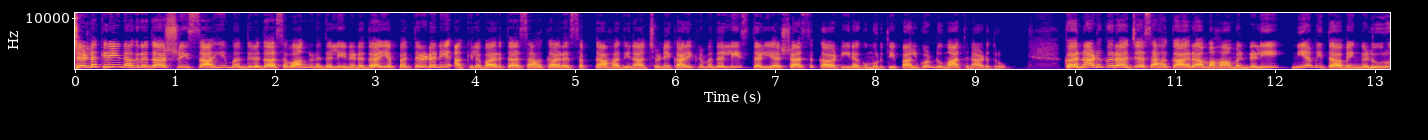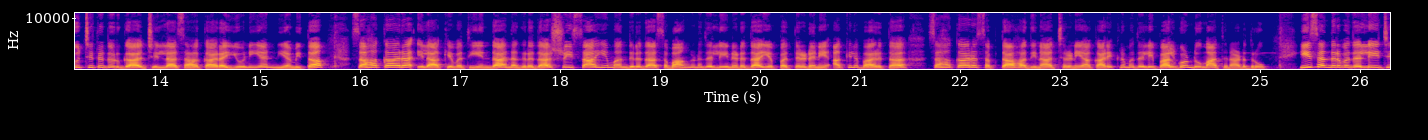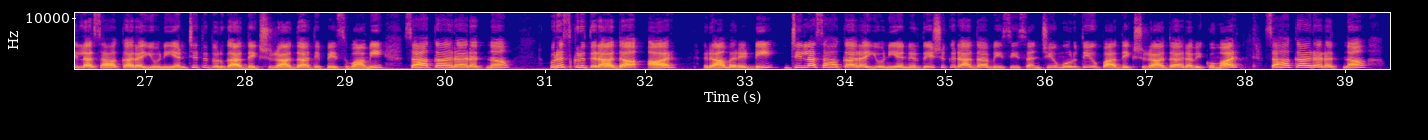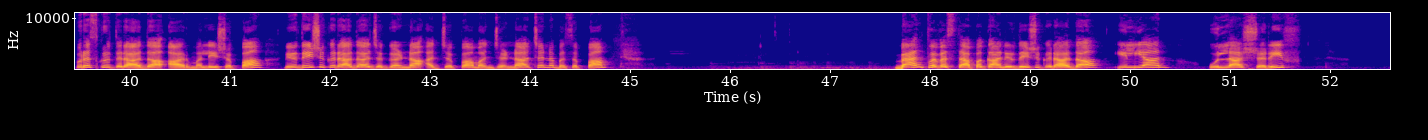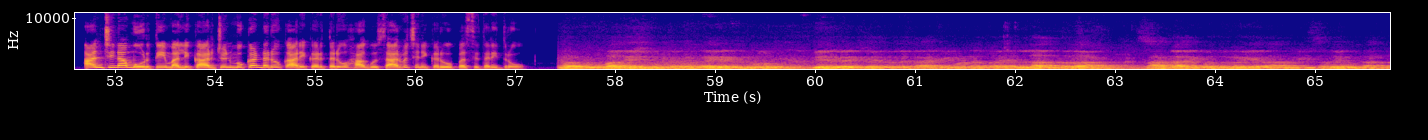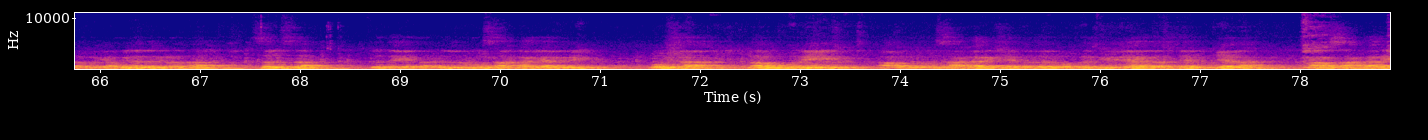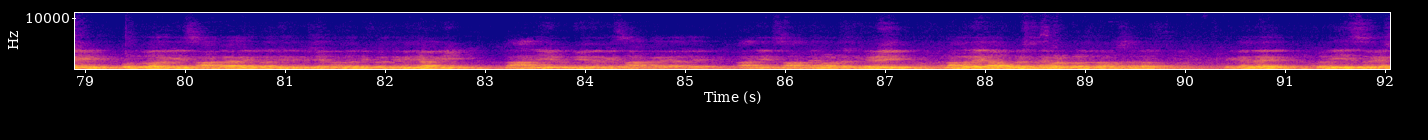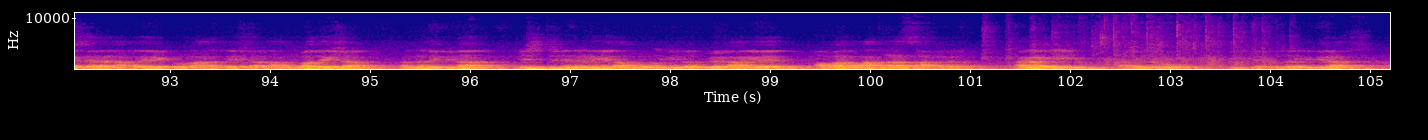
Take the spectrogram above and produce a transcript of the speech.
ಚಳ್ಳಕೆರೆ ನಗರದ ಶ್ರೀ ಸಾಯಿ ಮಂದಿರದ ಸಭಾಂಗಣದಲ್ಲಿ ನಡೆದ ಎಪ್ಪತ್ತೆರಡನೇ ಅಖಿಲ ಭಾರತ ಸಹಕಾರ ಸಪ್ತಾಹ ದಿನಾಚರಣೆ ಕಾರ್ಯಕ್ರಮದಲ್ಲಿ ಸ್ಥಳೀಯ ಶಾಸಕ ಟಿ ರಘುಮೂರ್ತಿ ಪಾಲ್ಗೊಂಡು ಮಾತನಾಡಿದರು. ಕರ್ನಾಟಕ ರಾಜ್ಯ ಸಹಕಾರ ಮಹಾಮಂಡಳಿ, ನಿಯಮಿತ ಬೆಂಗಳೂರು, ಚಿತ್ರದುರ್ಗ ಜಿಲ್ಲಾ ಸಹಕಾರ ಯೂನಿಯನ್ ನಿಯಮಿತ ಸಹಕಾರ ಇಲಾಖೆ ವತಿಯಿಂದ ನಗರದ ಶ್ರೀ ಸಾಯಿ ಮಂದಿರದ ಸಭಾಂಗಣದಲ್ಲಿ ನಡೆದ ಎಪ್ಪತ್ತೆರಡನೇ ಅಖಿಲ ಭಾರತ ಸಹಕಾರ ಸಪ್ತಾಹ ದಿನಾಚರಣೆಯ ಕಾರ್ಯಕ್ರಮದಲ್ಲಿ ಪಾಲ್ಗೊಂಡು ಮಾತನಾಡಿದರು. ಈ ಸಂದರ್ಭದಲ್ಲಿ ಜಿಲ್ಲಾ ಸಹಕಾರ ಯೂನಿಯನ್ ಚಿತ್ರದುರ್ಗ ಅಧ್ಯಕ್ಷರಾದ ತಿಪ್ಪೇಸ್ವಾಮಿ ಸಹಕಾರ ರತ್ನ ಪುರಸ್ಕೃತರಾದ ಆರ್ ರಾಮರೆಡ್ಡಿ, ಜಿಲ್ಲಾ ಸಹಕಾರ ಯೂನಿಯನ್ ನಿರ್ದೇಶಕರಾದ ಬಿಸಿ ಸಂಜೀವಮೂರ್ತಿ, ಉಪಾಧ್ಯಕ್ಷರಾದ ರವಿಕುಮಾರ್, ಸಹಕಾರ ರತ್ನ ಪುರಸ್ಕೃತರಾದ ಆರ್ ಮಲ್ಲೇಶಪ್ಪ, ನಿರ್ದೇಶಕರಾದ ಜಗ್ಗಣ್ಣ ಅಜ್ಜಪ್ಪ, ಮಂಜಣ್ಣ ಚನ್ನಬಸಪ್ಪ, ಬ್ಯಾಂಕ್ ವ್ಯವಸ್ಥಾಪಕ ನಿರ್ದೇಶಕರಾದ ಇಲಿಯಾನ್ ಉಲ್ಲಾಸ್ ಶರೀಫ್, ಅಂಜಿನ ಮೂರ್ತಿ, ಮಲ್ಲಿಕಾರ್ಜುನ್ ಮುಖಂಡರು, ಕಾರ್ಯಕರ್ತರು ಹಾಗೂ ಸಾರ್ವಜನಿಕರು ಉಪಸ್ಥಿತರಿದ್ದರು. ಬೇರೆ ಬೇರೆ ಕ್ಷೇತ್ರದಲ್ಲಿ ಆಯ್ಕೆಗೊಂಡಂತ ಎಲ್ಲ ಹಂತದ ಸಹಕಾರಿ ಬಂಧುಗಳಿಗೆ ನಾನು ಈ ಸಭೆ ಮುಖಾಂತರ ಅವರಿಗೆ ಅಭಿನಂದನೆಗಳನ್ನ ಸಲ್ಲಿಸ್ತಾ, ಜೊತೆಗೆ ತಾವೆಲ್ಲರಿಗೂ ಸಹಕಾರಿಯಾಗಲಿ ಬಹುಶಃ ನಾವು ಬರೀ ಆ ಒಂದು ಸಹಕಾರಿ ಕ್ಷೇತ್ರದಲ್ಲಿ ಒಬ್ಬ ಪ್ರತಿನಿಧಿಯಾಗೋದು ಅಷ್ಟೇ ಮುಖ್ಯ ಅಲ್ಲ. ನಾವು ಸಹಕಾರಿ ಬಂಧುವಾಗಿ, ಸಹಕಾರಿ ಪ್ರತಿನಿಧಿ ಕ್ಷೇತ್ರದಲ್ಲಿ ಪ್ರತಿನಿಧಿಯಾಗಿ ನಾನೇನು ಬೇರೆಯವರಿಗೆ ಸಹಕಾರಿಯಾದೆ ನಾನೇನು ಸಾಧನೆ ಅಂತ ಹೇಳಿ ನಮ್ಮನ್ನೇ ನಾವು ಪ್ರಶ್ನೆ ಮಾಡ್ಕೊಳ್ಳುವಂತ ಒಂದು ಸಂದರ್ಭ ಯಾಕಂದ್ರೆ ಬರೀ ಹೆಸರಿಗೆ ಅಲ್ಲ, ನಾನು ಡೈರೆಕ್ಟ್ರು, ನಾನು ಅಧ್ಯಕ್ಷ, ನಾನು ಉಪಾಧ್ಯಕ್ಷ ಅನ್ನೋದಕ್ಕಿಂತ ಎಷ್ಟು ಜನಗಳಿಗೆ ನಾವು ನಮ್ಮಿಂದ ಉಪಯೋಗ ಆಗಿದೆ, ಅವಾಗ ಮಾತ್ರ ಸಾಕಾಗಲ್ಲ. ಹಾಗಾಗಿ ಎಲ್ಲರೂ ಈ ಕ್ಷೇತ್ರದಲ್ಲಿ ಇದ್ದೀರಾ?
